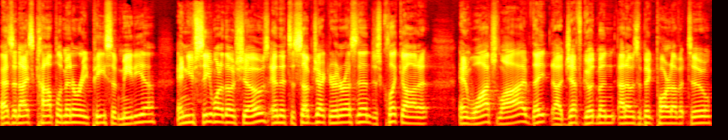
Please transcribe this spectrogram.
as a nice complimentary piece of media, and you see one of those shows and it's a subject you're interested in, just click on it and watch live. They uh, Jeff Goodman, I know, is a big part of it too.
